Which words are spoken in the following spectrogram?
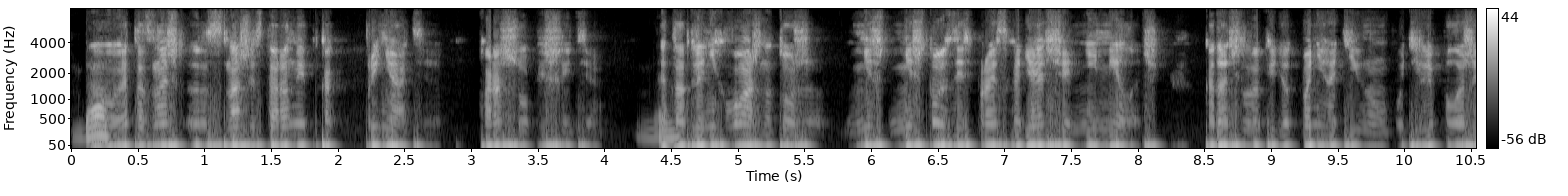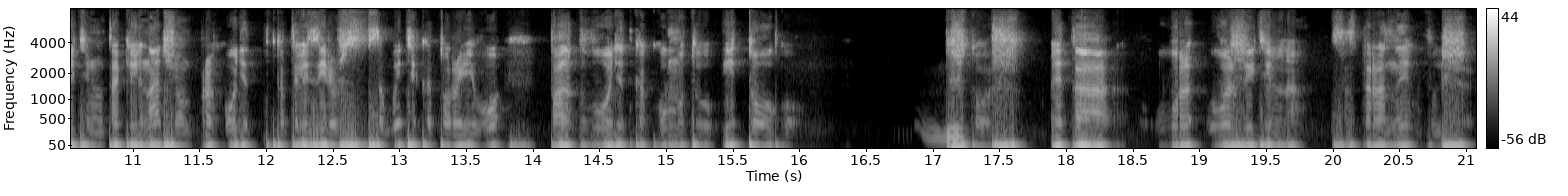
Да. Ну, это, знаешь, э, с нашей стороны как принятие. Хорошо, пишите. Да. Это для них важно тоже. Нич, ничто здесь происходящее не мелочь. когда человек идет по негативному пути или положительному, так или иначе, он проходит катализирующие события, которые его подводят к какому-то итогу. Что ж, это уважительно со стороны высших.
